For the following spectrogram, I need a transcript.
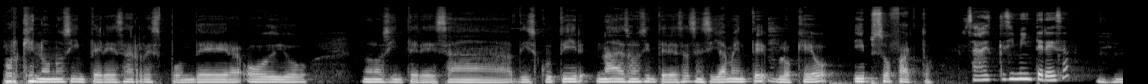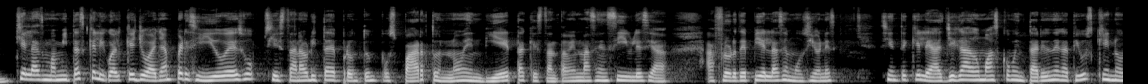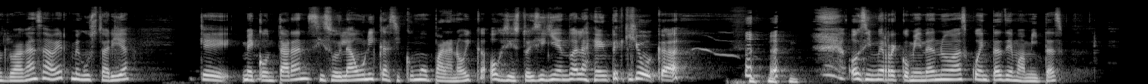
porque no nos interesa responder a odio, no nos interesa discutir, nada de eso nos interesa, sencillamente bloqueo ipso facto. ¿Sabes qué sí me interesa? Que las mamitas que al igual que yo hayan percibido eso, si están ahorita de pronto en posparto, ¿no? En dieta, que están también más sensibles y a, a flor de piel las emociones, siente que le ha llegado más comentarios negativos, que nos lo hagan saber. Me gustaría que me contaran si soy la única así como paranoica o si estoy siguiendo a la gente equivocada. o si me recomiendan nuevas cuentas de mamitas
